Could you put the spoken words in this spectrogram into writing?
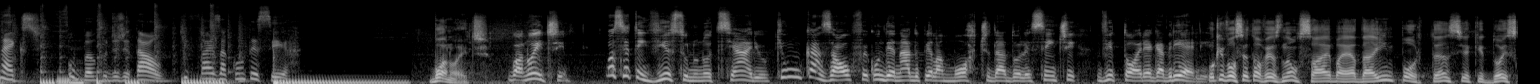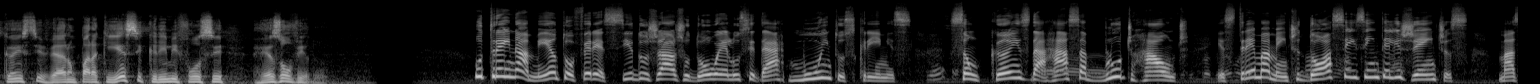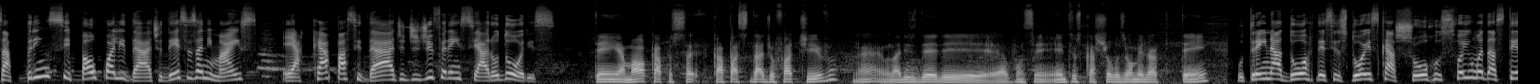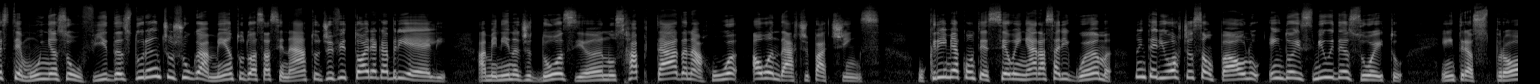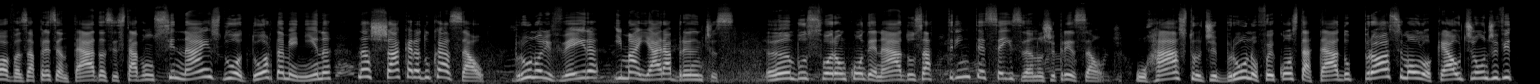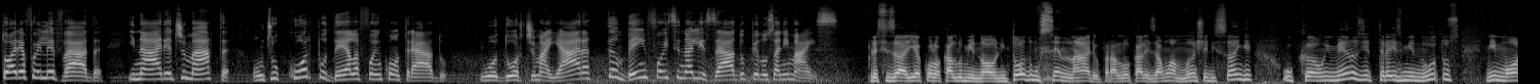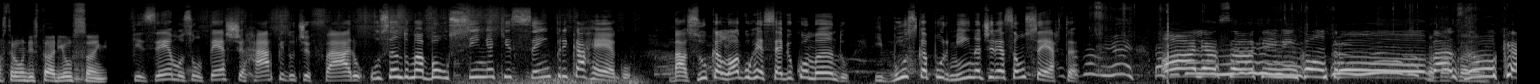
Next, o banco digital que faz acontecer. Boa noite. Boa noite. Você tem visto no noticiário que um casal foi condenado pela morte da adolescente Vitória Gabriele. O que você talvez não saiba é da importância que dois cães tiveram para que esse crime fosse resolvido. O treinamento oferecido já ajudou a elucidar muitos crimes. São cães da raça Bloodhound, extremamente dóceis e inteligentes. Mas a principal qualidade desses animais é a capacidade de diferenciar odores. Tem a maior capacidade olfativa, né? o nariz dele, é, entre os cachorros, é o melhor que tem. O treinador desses dois cachorros foi uma das testemunhas ouvidas durante o julgamento do assassinato de Vitória Gabriele, a menina de 12 anos raptada na rua ao andar de patins. O crime aconteceu em Araçariguama, no interior de São Paulo, em 2018. Entre as provas apresentadas estavam sinais do odor da menina na chácara do casal, Bruno Oliveira e Maiara Abrantes. Ambos foram condenados a 36 anos de prisão. O rastro de Bruno foi constatado próximo ao local de onde Vitória foi levada e na área de mata, onde o corpo dela foi encontrado. O odor de Maiara também foi sinalizado pelos animais. Precisaria colocar luminol em todo um cenário para localizar uma mancha de sangue. O cão, em menos de três minutos, me mostra onde estaria o sangue. Fizemos um teste rápido de faro usando uma bolsinha que sempre carrego. Bazuca logo recebe o comando e busca por mim na direção certa. Olha só quem me encontrou! Bazuca!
